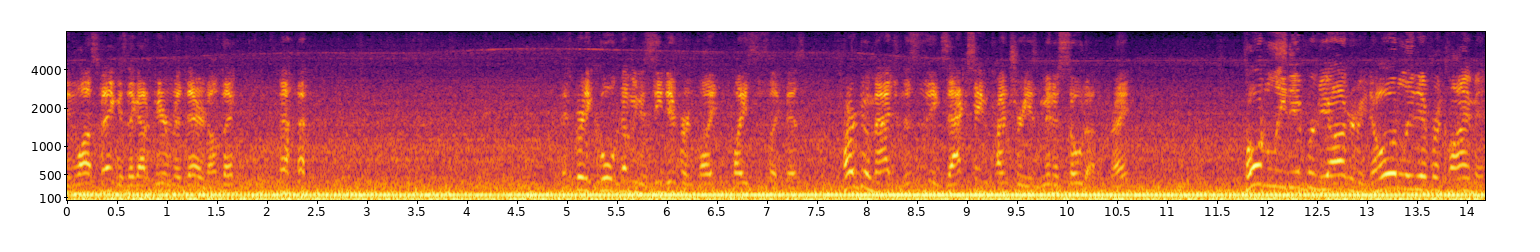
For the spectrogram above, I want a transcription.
in Las Vegas. They got a pyramid there, don't they? it's pretty cool coming to see different places like this. Hard to imagine this is the exact same country as Minnesota, right? Totally different geography, totally different climate.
